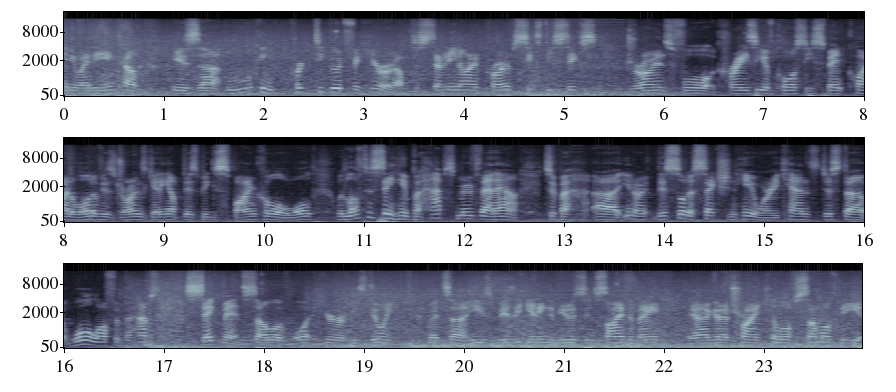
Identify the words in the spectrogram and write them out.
anyway, the income is uh, looking pretty good for Hero. Up to 79 probes, 66 drones for Crazy. Of course, he spent quite a lot of his drones getting up this big spine crawler wall. Would love to see him perhaps move that out to, uh, you know, this sort of section here where he can just uh, wall off and perhaps segment some of what Hero is doing. But uh, he's busy getting the mutas inside the main. They are going to try and kill off some of the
